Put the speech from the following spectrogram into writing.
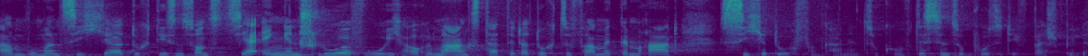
ähm, wo man sicher durch diesen sonst sehr engen Schlurf, wo ich auch immer Angst hatte, da durchzufahren mit dem Rad, sicher durchfahren kann in Zukunft. Das sind so Positivbeispiele.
